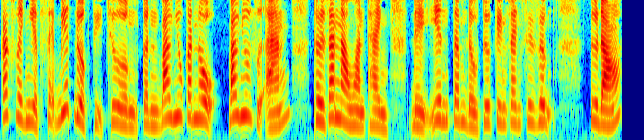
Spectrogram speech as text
Các doanh nghiệp sẽ biết được thị trường cần bao nhiêu căn hộ, bao nhiêu dự án, thời gian nào hoàn thành để yên tâm đầu tư kinh doanh xây dựng. Từ đó,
